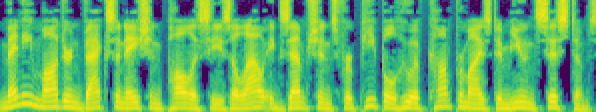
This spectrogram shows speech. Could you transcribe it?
Many modern vaccination policies allow exemptions for people who have compromised immune systems.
